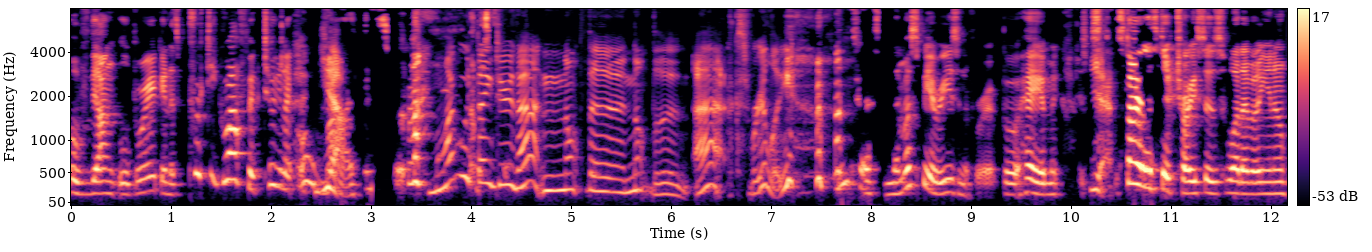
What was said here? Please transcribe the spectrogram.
of the ankle breaking is pretty graphic too. You're like, oh yeah. Why would they do that and not the not the axe? Really interesting. There must be a reason for it, but hey, I mean, yeah, stylistic choices, whatever, you know.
